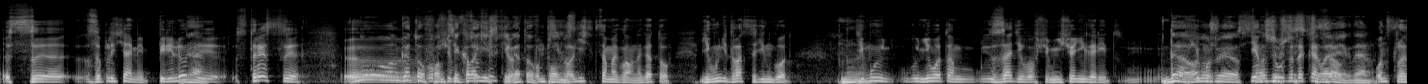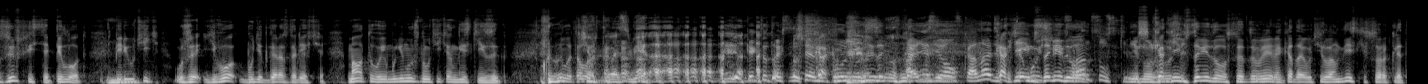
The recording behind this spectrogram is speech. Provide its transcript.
с за плечами перелеты, стрессы. э, Ну, он готов, в он психологически всё-всё-всё. готов Он полностью. психологически, самое главное, готов. Ему не 21 год. Ему, у него там сзади, в общем, ничего не горит. Да, общем, он уже всем всё уже сложившийся доказал. человек, да. Он сложившийся пилот. Переучить уже его будет гораздо легче. Мало того, ему не нужно учить английский язык. Ну, это Черт возьми. Как-то так случайно. А если он в Канаде, Как я ему им еще и завидовал. французский не нужно Как я им завидовал в это время, когда учил английский в 40 лет.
